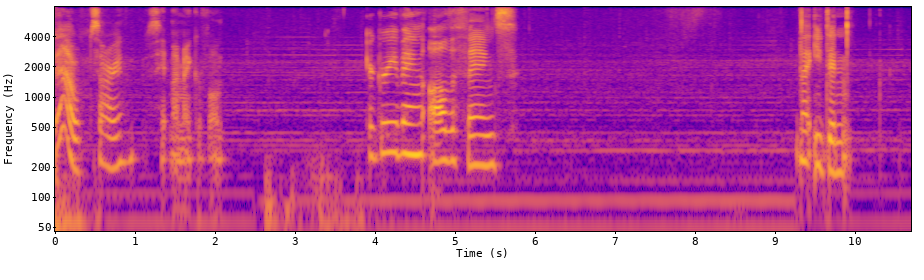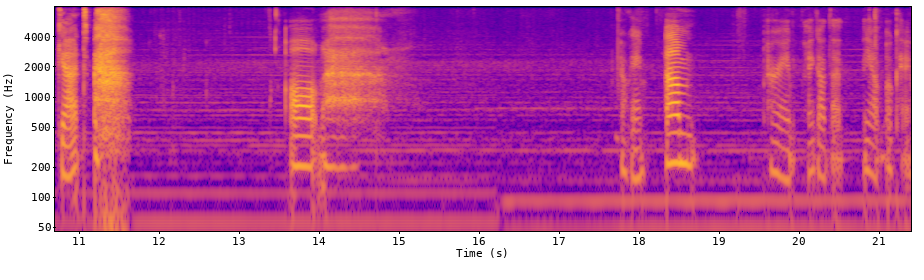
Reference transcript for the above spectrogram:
Oh, sorry. Just hit my microphone. You're grieving all the things that you didn't get. all. Okay. Um. All right. I got that. Yeah. Okay.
